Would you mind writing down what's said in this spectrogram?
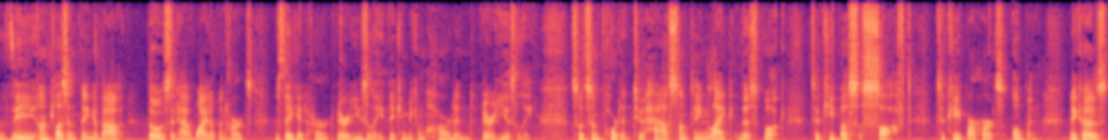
The unpleasant thing about those that have wide open hearts is they get hurt very easily. They can become hardened very easily. So it's important to have something like this book to keep us soft, to keep our hearts open. Because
